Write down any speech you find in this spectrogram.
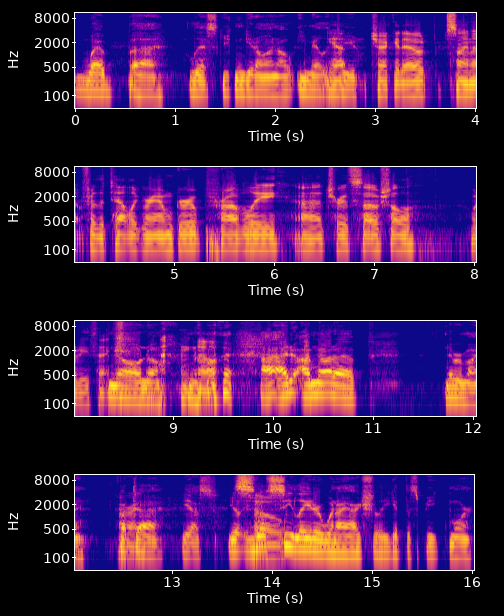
web uh, list you can get on. I'll email it Yeah, to you. check it out. Sign up for the Telegram group, probably uh, Truth Social. What do you think? No, no, No. no. I, I, am not a. Never mind. But right. uh, yes, you'll, So- you'll see later when I actually get to speak more.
